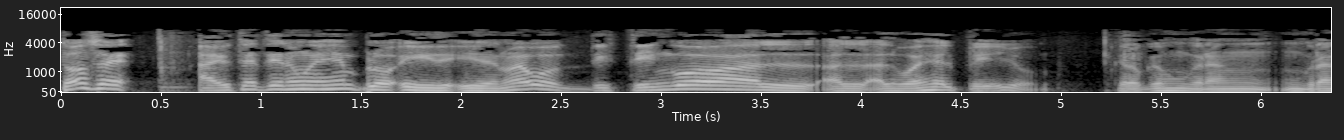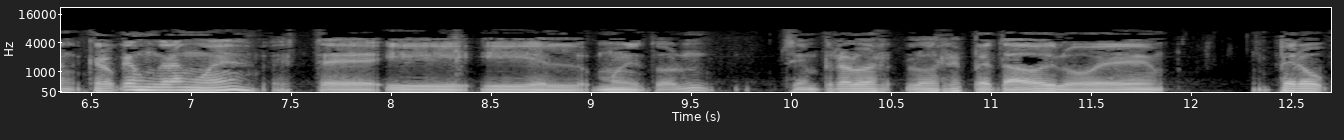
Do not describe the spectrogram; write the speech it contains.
Entonces, ahí usted tiene un ejemplo y, de nuevo distingo al, al, al juez El Pillo. Creo que es un gran, un gran, creo que es un gran juez, este, y, y el monitor siempre lo, he- lo he respetado y lo he, pero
